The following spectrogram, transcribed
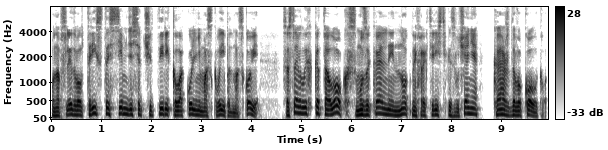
Он обследовал 374 колокольни Москвы и Подмосковья, составил их каталог с музыкальной нотной характеристикой звучания каждого колокола.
